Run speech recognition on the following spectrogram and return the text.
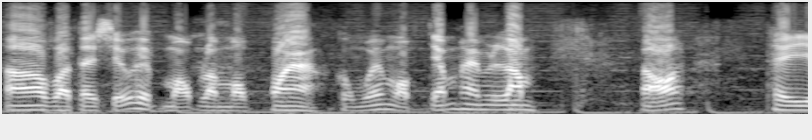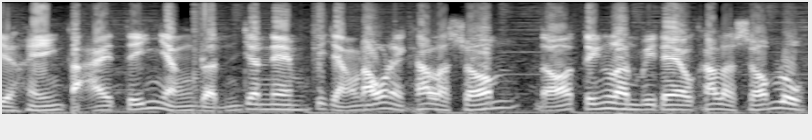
ờ, và tài xỉu hiệp 1 là một hòa cùng với 1.25 đó thì hiện tại tiến nhận định cho anh em cái trận đấu này khá là sớm. Đó tiến lên video khá là sớm luôn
